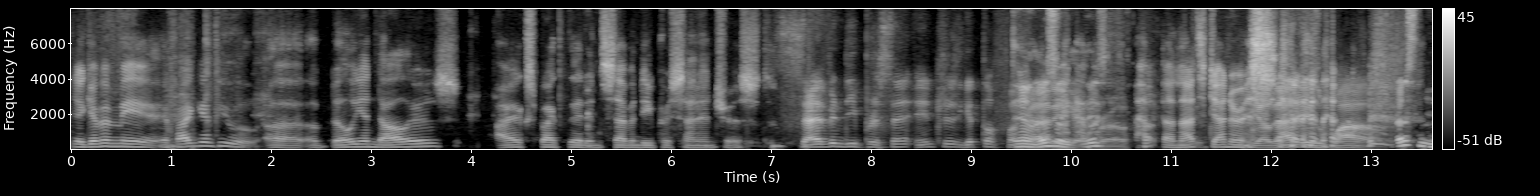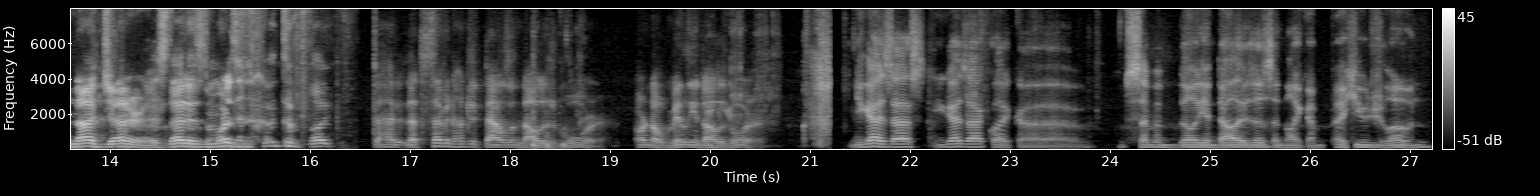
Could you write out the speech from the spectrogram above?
You're giving me if I give you a, a billion dollars, I expect it in seventy percent interest, Seventy percent interest. Get the fuck Damn, out that's of a- here, that's- bro. and that's generous. Yo, that is wild. That's not generous. That is more than what the fuck. That that's seven hundred thousand dollars more, or no, million dollars more. you guys ask. You guys act like uh seven billion dollars isn't like a, a huge loan.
